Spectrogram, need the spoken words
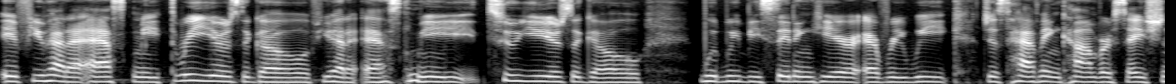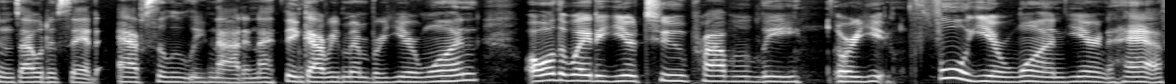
if you had to ask me three years ago, if you had to ask me two years ago, would we be sitting here every week just having conversations? I would have said absolutely not. And I think I remember year one all the way to year two, probably, or year, full year one, year and a half.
